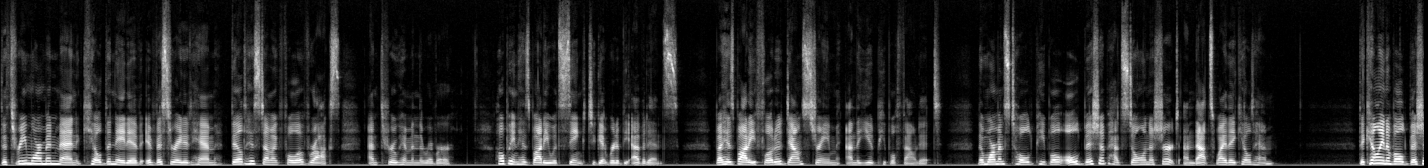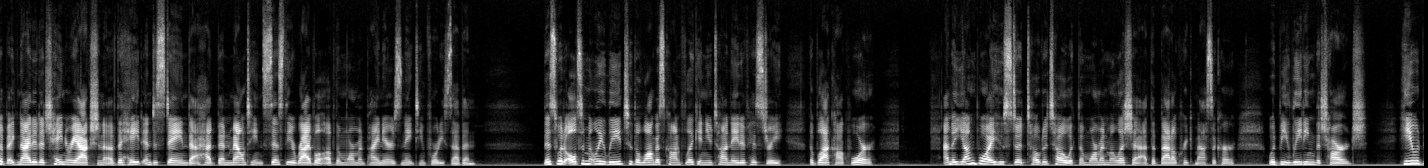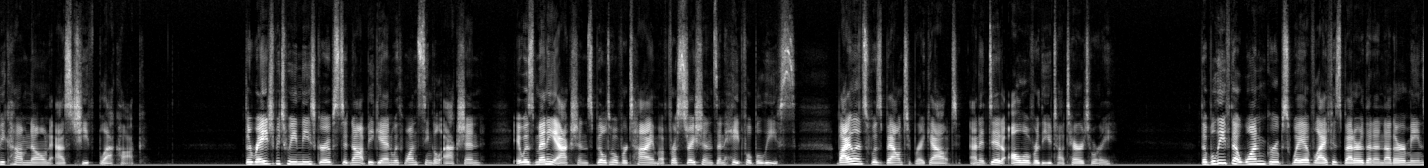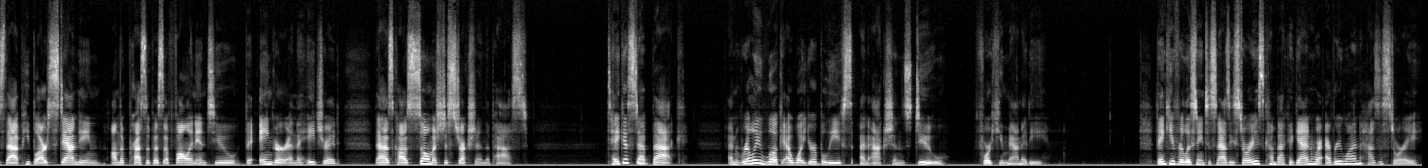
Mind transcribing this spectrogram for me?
The three Mormon men killed the native, eviscerated him, filled his stomach full of rocks, and threw him in the river, hoping his body would sink to get rid of the evidence. But his body floated downstream, and the Ute people found it. The Mormons told people Old Bishop had stolen a shirt, and that's why they killed him. The killing of Old Bishop ignited a chain reaction of the hate and disdain that had been mounting since the arrival of the Mormon pioneers in 1847. This would ultimately lead to the longest conflict in Utah Native history, the Black Hawk War. And the young boy who stood toe to toe with the Mormon militia at the Battle Creek Massacre would be leading the charge. He would become known as Chief Black Hawk. The rage between these groups did not begin with one single action. It was many actions built over time of frustrations and hateful beliefs. Violence was bound to break out, and it did all over the Utah Territory. The belief that one group's way of life is better than another means that people are standing on the precipice of falling into the anger and the hatred that has caused so much destruction in the past. Take a step back and really look at what your beliefs and actions do for humanity. Thank you for listening to Snazzy Stories. Come back again where everyone has a story.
